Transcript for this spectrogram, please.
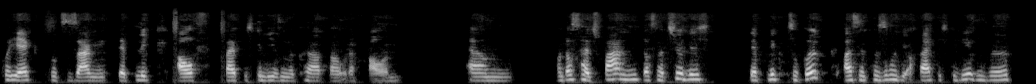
Projekt sozusagen der Blick auf weiblich gelesene Körper oder Frauen. Ähm, und das ist halt spannend, dass natürlich der Blick zurück als eine Person, die auch weiblich gelesen wird,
